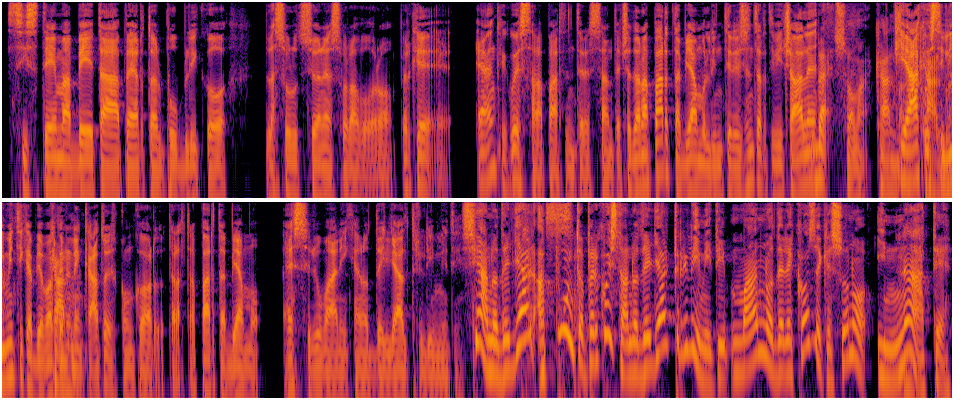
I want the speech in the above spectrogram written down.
sistema beta aperto al pubblico la soluzione al suo lavoro? Perché è anche questa la parte interessante. Cioè, da una parte abbiamo l'intelligenza artificiale Beh, insomma, calma, che ha calma, questi limiti che abbiamo appena calma. elencato e concordo. Dall'altra parte abbiamo esseri umani che hanno degli altri limiti. Sì, hanno degli al- appunto per questo hanno degli altri limiti, ma hanno delle cose che sono innate,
